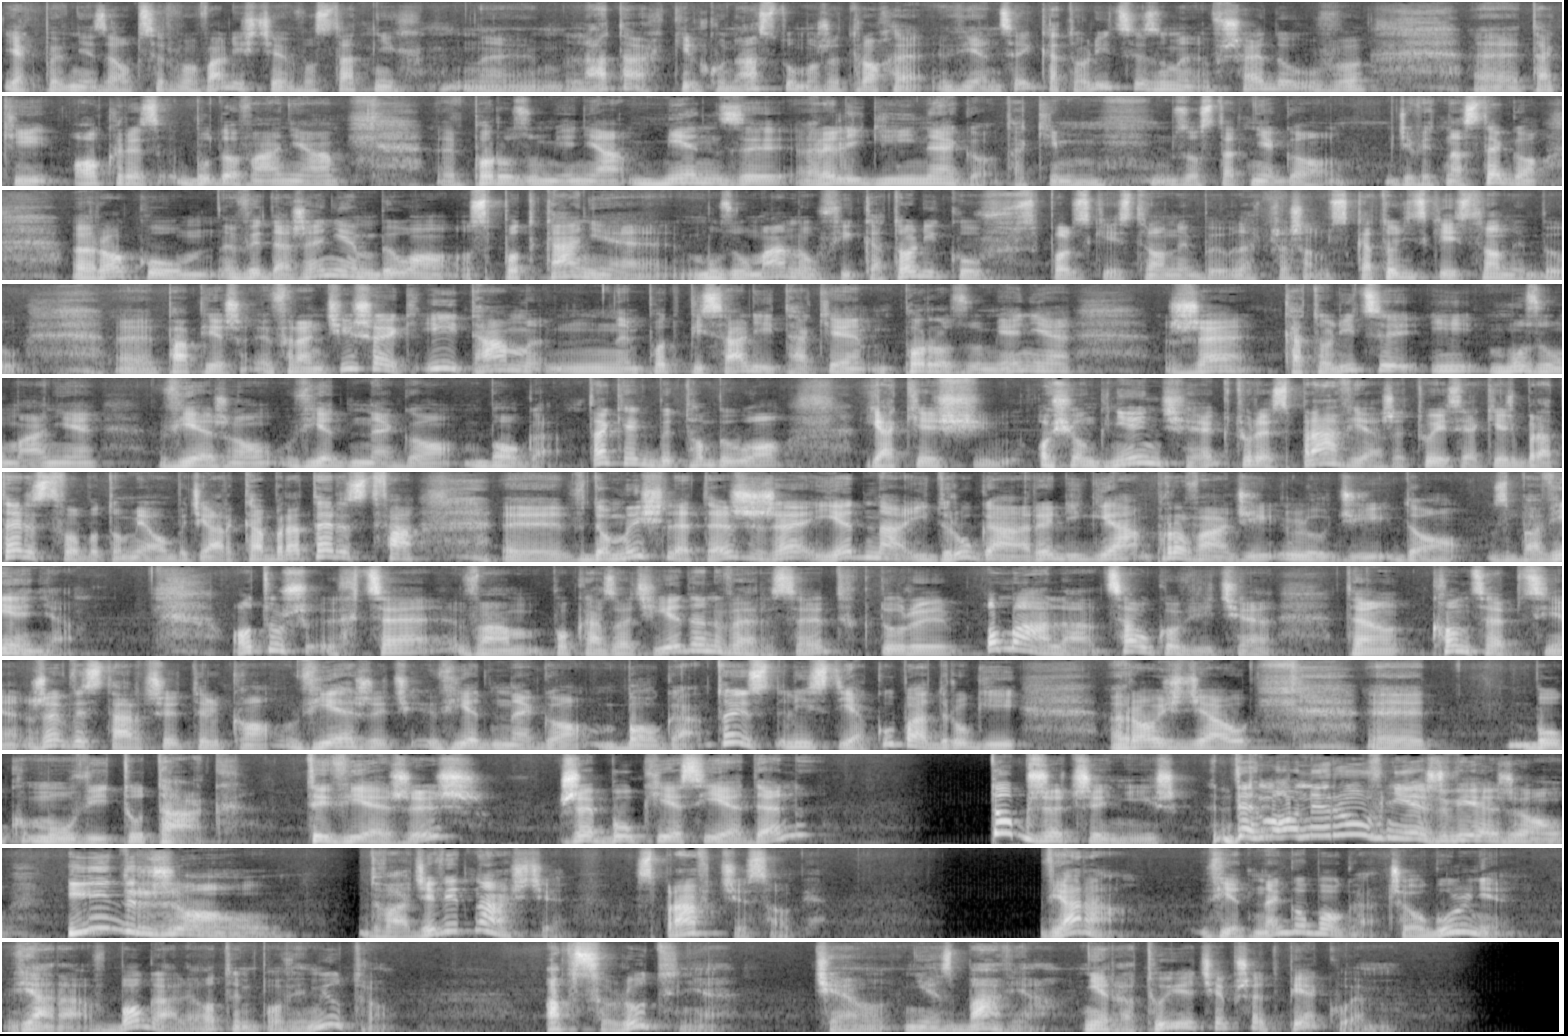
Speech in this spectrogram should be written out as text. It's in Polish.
jak pewnie zaobserwowaliście w ostatnich latach, kilkunastu, może trochę więcej, katolicyzm wszedł w e, taki okres budowania e, porozumienia międzyreligijnego. Takim z ostatniego XIX roku wydarzeniem było spotkanie muzułmanów i katolików. Z polskiej strony był, no, przepraszam, z katolickiej strony był e, papież Franciszek i tam podpisali takie porozumienie, że katolicy i muzułmanie wierzą w jednego Boga. Tak jakby to było jakieś osiągnięcie, które sprawia, że tu jest jakieś braterstwo, bo to miało być arka braterstwa, y, w domyśle też, że jedna i druga religia prowadzi ludzi do zbawienia. Otóż chcę Wam pokazać jeden werset, który obala całkowicie tę koncepcję, że wystarczy tylko wierzyć w jednego Boga. To jest list Jakuba, drugi rozdział. E, Bóg mówi tu tak: Ty wierzysz, że Bóg jest jeden? Dobrze czynisz. Demony również wierzą i drżą. 2,19. Sprawdźcie sobie. Wiara w jednego Boga, czy ogólnie wiara w Boga, ale o tym powiem jutro, absolutnie cię nie zbawia, nie ratuje cię przed piekłem.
